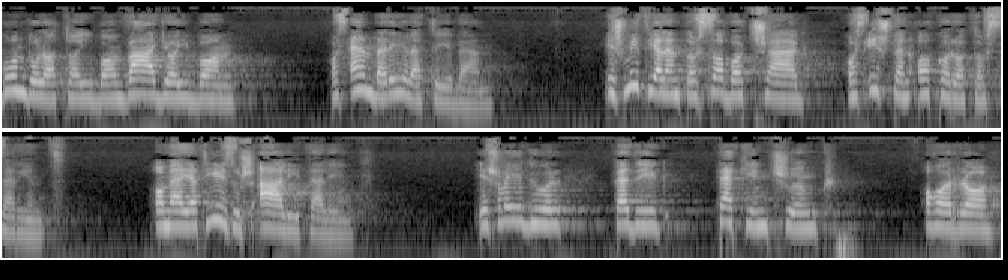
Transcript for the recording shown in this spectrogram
gondolataiban, vágyaiban, az ember életében. És mit jelent a szabadság az Isten akarata szerint, amelyet Jézus állít elénk. És végül pedig tekintsünk arra,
